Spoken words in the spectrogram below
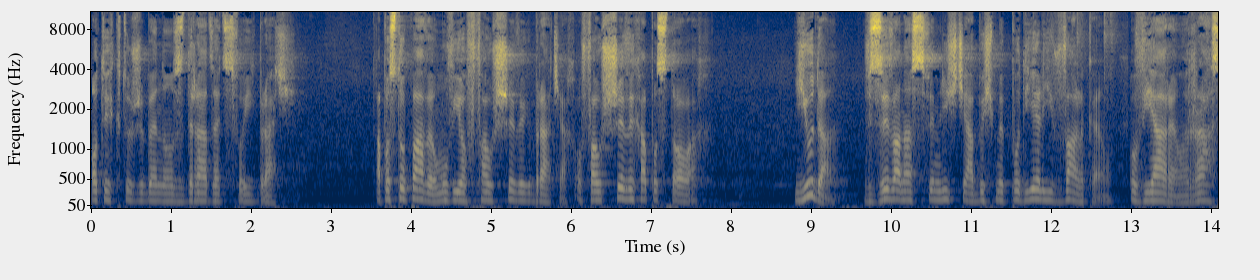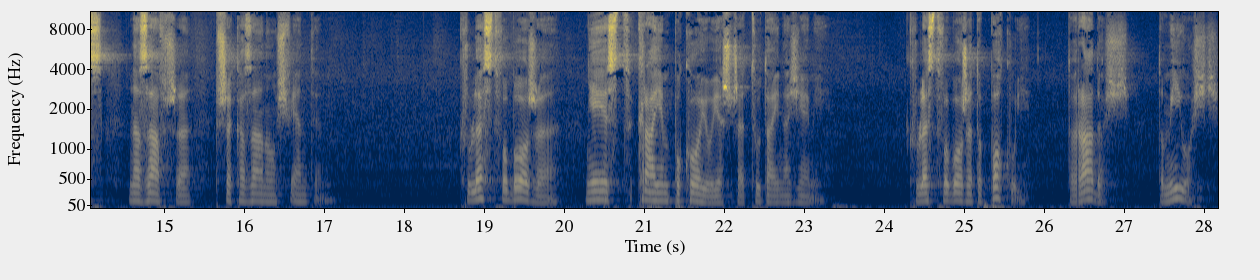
o tych, którzy będą zdradzać swoich braci. Apostoł Paweł mówi o fałszywych braciach, o fałszywych apostołach. Juda wzywa nas w swym liście, abyśmy podjęli walkę o wiarę raz na zawsze przekazaną świętym. Królestwo Boże nie jest krajem pokoju jeszcze tutaj na ziemi. Królestwo Boże to pokój, to radość, to miłość,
